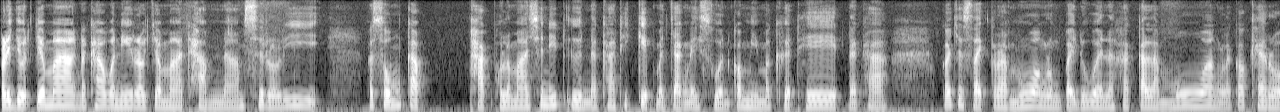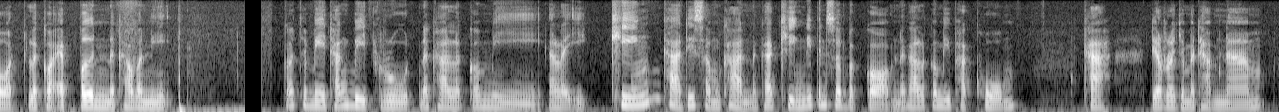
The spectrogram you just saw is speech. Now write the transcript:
ประโยชน์เยอะมากนะคะ วันนี้เราจะมาทำน้ำ celery ผสมกับผักผลไม้ชนิดอื่นนะคะ ที่เก็บมาจากในสวนก็มีมะเขือเทศนะคะ ก็จะใส่กะหล่ำม่วงลงไปด้วยนะคะกะหล่ำม่วง แล้วก็แครอทแล้วก็แอปเปิลนะคะ วันนี้ ก็จะมีทั้งบีทรูทนะคะ แล้วก็มีอะไรอีกขิงค่ะที่สำคัญนะคะขิงนี่เป็นส่วนประกอบนะคะ แล้วก็มีผักโขมค่ะ เดี๋ยวเราจะมาทำน้ำ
